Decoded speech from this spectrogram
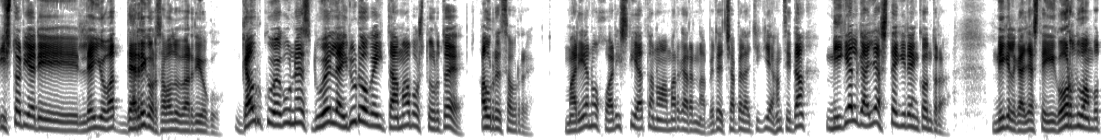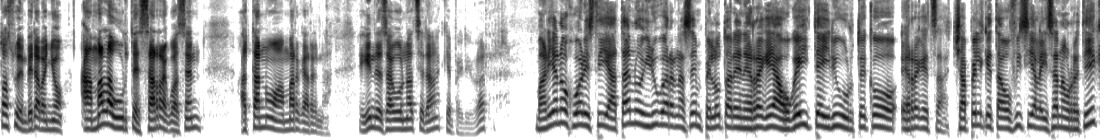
historiari leio bat derrigor zabaldu behar diogu. Gaurku egunez duela irurogeita amabost urte, aurrez aurre. Mariano Juaristi atano amargarrena, bere txapela txikia jantzita, Miguel Gallastegiren kontra. Miguel Gallastegi gorduan botazuen, bera baino amala urte zarrakoa zen, atano amargarrena. Egin dezagun atzera, kepa bar. Mariano Juaristi atano irugarrena zen pelotaren erregea hogeite iru urteko erregetza. Txapelketa ofiziala izan aurretik,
